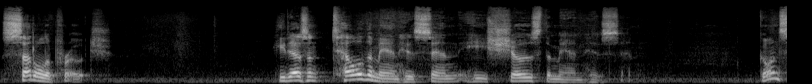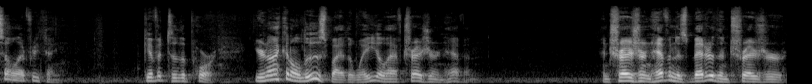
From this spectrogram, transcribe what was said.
subtle approach. He doesn't tell the man his sin, he shows the man his sin. Go and sell everything, give it to the poor. You're not going to lose, by the way, you'll have treasure in heaven. And treasure in heaven is better than treasure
